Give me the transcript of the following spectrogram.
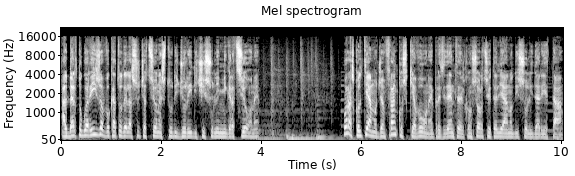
Alberto Guariso, avvocato dell'Associazione Studi Giuridici sull'Immigrazione. Ora ascoltiamo Gianfranco Schiavone, presidente del Consorzio Italiano di Solidarietà.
